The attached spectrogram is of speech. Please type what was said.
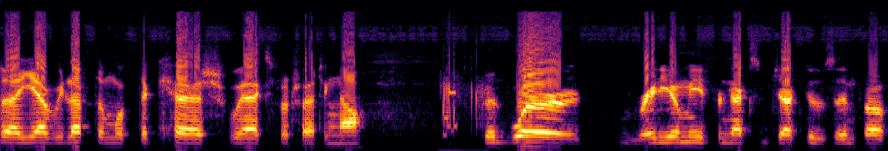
Uh, yeah, we left them with the cache. We're exfiltrating now. Good word. Radio me for next objectives info.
